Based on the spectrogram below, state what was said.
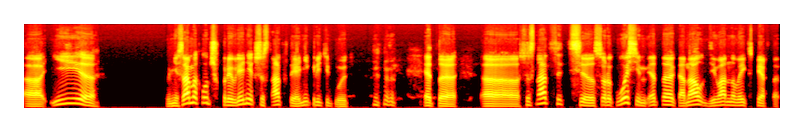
а, и в не самых лучших проявлениях 16 они критикуют. Это 1648 — это канал диванного эксперта.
